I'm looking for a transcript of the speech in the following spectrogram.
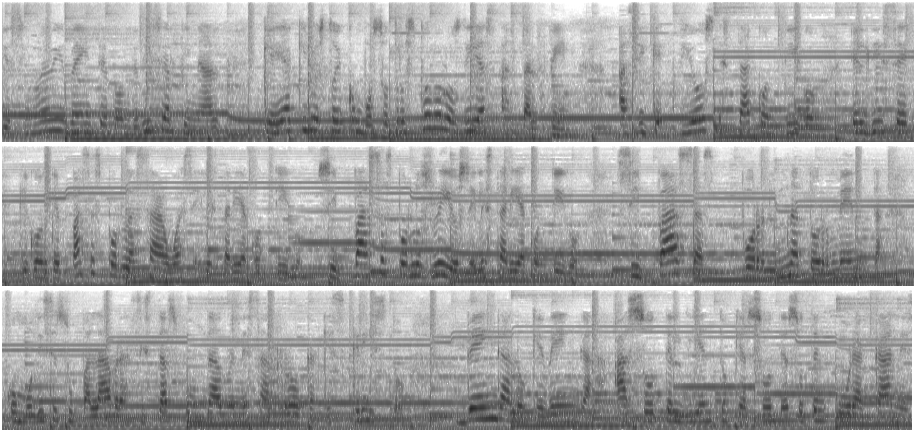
19 y 20, donde dice al final que aquí yo estoy con vosotros todos los días hasta el fin. Así que Dios está contigo. Él dice que con que pases por las aguas, Él estaría contigo. Si pasas por los ríos, Él estaría contigo. Si pasas por una tormenta, como dice su palabra, si estás fundado en esa roca que es Cristo, venga lo que venga, azote el viento que azote, azoten huracanes,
